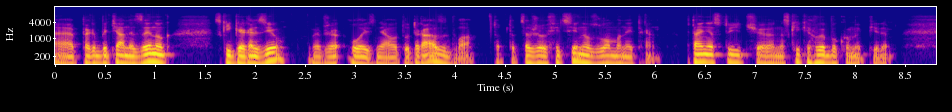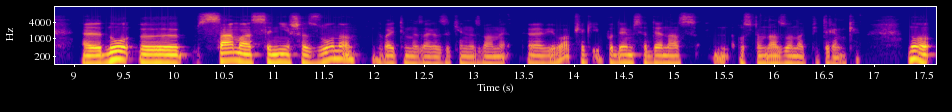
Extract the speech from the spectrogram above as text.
е, перебиття низинок. Скільки разів ми вже ось зняли тут раз, два. Тобто, це вже офіційно зломаний тренд. Питання стоїть: е, наскільки глибоко ми підемо. Е, ну, сама сильніша зона. Давайте ми зараз закинемо з вами вівапчик і подивимося, де нас основна зона підтримки. Ну,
